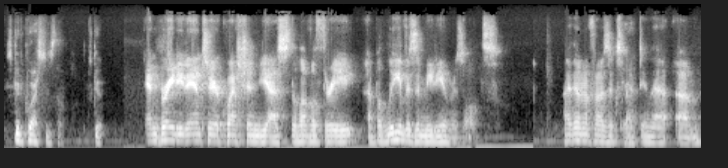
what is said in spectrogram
it's good questions though. And Brady, to answer your question, yes, the level three, I believe, is immediate results. I don't know if I was expecting okay. that um,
